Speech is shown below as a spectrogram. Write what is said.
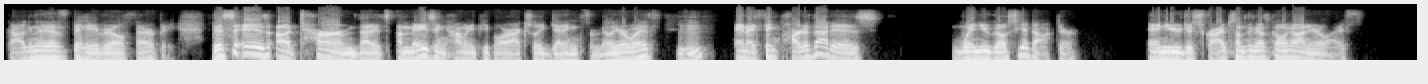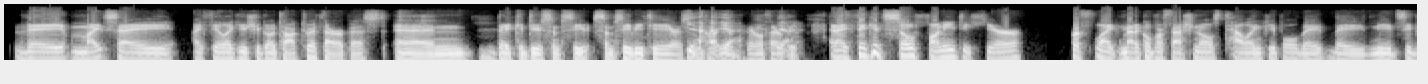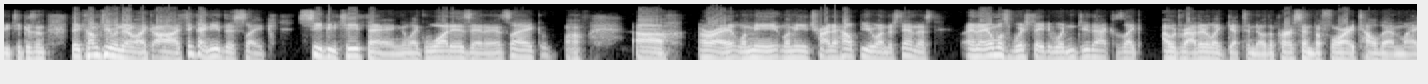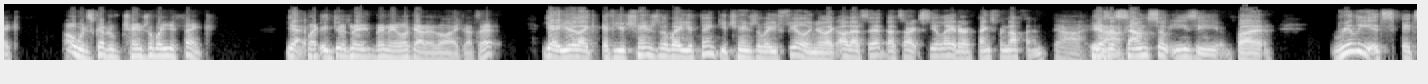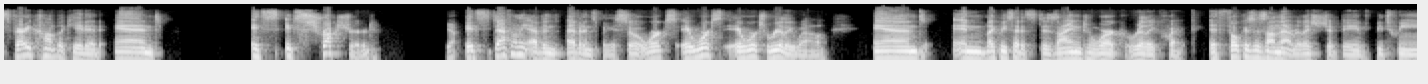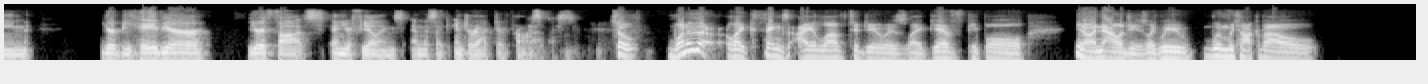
Cognitive behavioral therapy. This is a term that it's amazing how many people are actually getting familiar with. Mhm. And I think part of that is when you go see a doctor and you describe something that's going on in your life, they might say, I feel like you should go talk to a therapist and they could do some C- some CBT or some Yeah, cognitive yeah, behavioral therapy. yeah. And I think it's so funny to hear prof- like medical professionals telling people they they need CBT because then they come to you and they're like, "Oh, I think I need this like CBT thing. Like, what is it?" And it's like, "Oh, uh, all right, let me let me try to help you understand this." And I almost wish they wouldn't do that because like I would rather like get to know the person before I tell them like, "Oh, we just got to change the way you think." Yeah, Like it- then they then they look at it like, "That's it." Yeah. You're like, if you change the way you think, you change the way you feel, and you're like, oh, that's it. That's all right. See you later. Thanks for nothing. Yeah, Because yeah. it sounds so easy, but really, it's it's very complicated, and it's it's structured. Yep. It's definitely evidence evidence based, so it works. It works. It works really well, and and like we said, it's designed to work really quick. It focuses on that relationship, Dave, between your behavior, your thoughts, and your feelings, and this like interactive process. So one of the like things I love to do is like give people, you know, analogies. Like we when we talk about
